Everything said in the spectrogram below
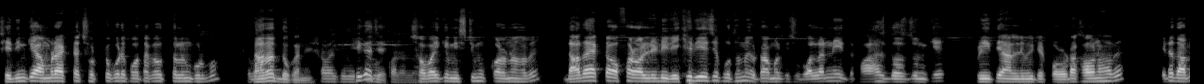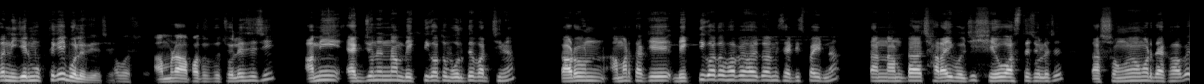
সেদিনকে আমরা একটা ছোট্ট করে পতাকা উত্তোলন করব দাদার দোকানে। সবাইকে ঠিক আছে? মুখ। সবাইকে মিষ্টিমুখ করানো হবে। দাদা একটা অফার অলরেডি রেখে দিয়েছে প্রথমে ওটা আমার কিছু বলার নেই। পাঁচ দশ জনকে ফ্রিতে আনলিমিটেড পরোটা খাওয়ানো হবে। এটা দাদা নিজের মুখ থেকেই বলে দিয়েছে। আমরা আপাতত চলে এসেছি। আমি একজনের নাম ব্যক্তিগত বলতে পারছি না কারণ আমার তাকে ব্যক্তিগতভাবে হয়তো আমি স্যাটিসফাইড না। তার নামটা ছাড়াই বলছি সেও আসতে চলেছে। তার সঙ্গেও আমার দেখা হবে।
